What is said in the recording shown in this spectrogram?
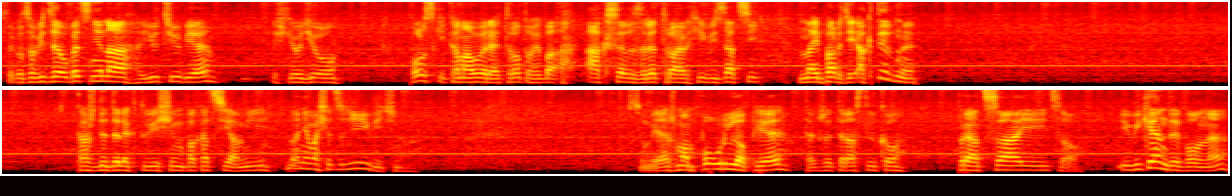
Z tego co widzę obecnie na YouTubie, jeśli chodzi o polskie kanały retro, to chyba Axel z retroarchiwizacji najbardziej aktywny. Każdy delektuje się wakacjami, no nie ma się co dziwić. No sumie ja już mam po urlopie, także teraz tylko praca i co? I weekendy wolne.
